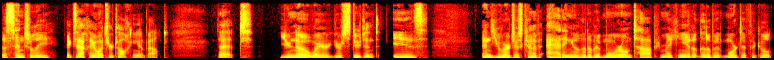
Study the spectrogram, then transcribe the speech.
essentially exactly what you're talking about. That you know where your student is and you are just kind of adding a little bit more on top. You're making it a little bit more difficult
